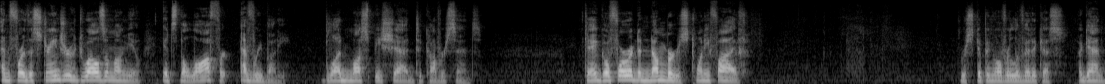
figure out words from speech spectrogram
and for the stranger who dwells among you. It's the law for everybody. Blood must be shed to cover sins. Okay, go forward to Numbers 25. We're skipping over Leviticus. Again,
